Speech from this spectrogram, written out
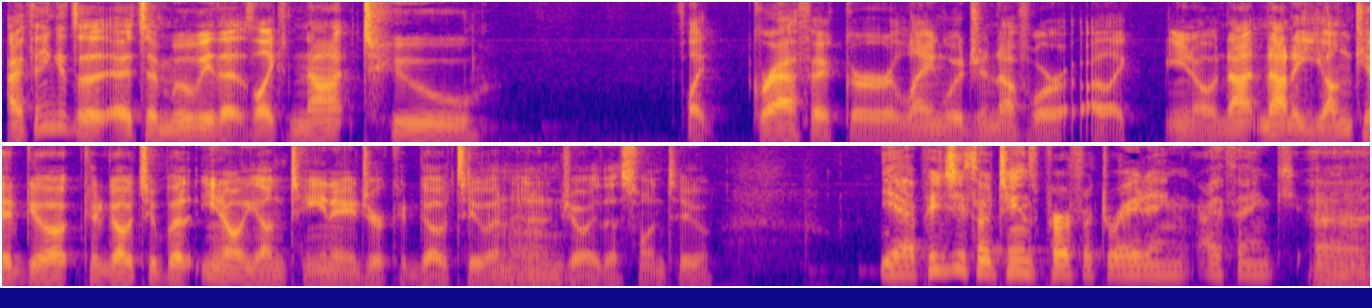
I think it's a it's a movie that's like not too like graphic or language enough where uh, like you know not not a young kid go, could go to, but you know a young teenager could go to and, and enjoy this one too. Yeah, PG 13 is perfect rating, I think. Uh,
